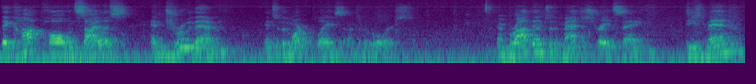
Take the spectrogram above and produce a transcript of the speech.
they caught Paul and Silas and drew them into the marketplace unto the rulers and brought them to the magistrates, saying, These men,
